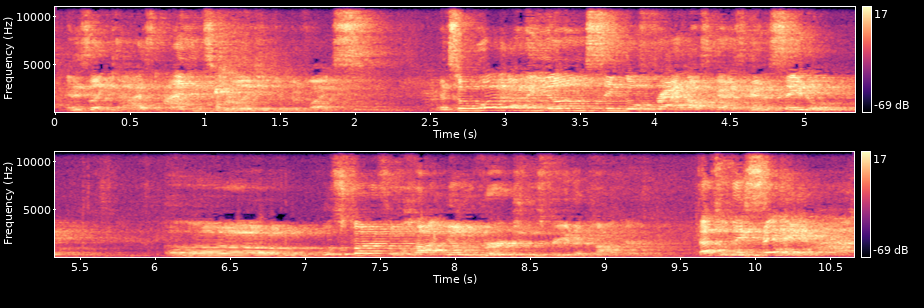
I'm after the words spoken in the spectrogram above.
and he's like, guys, I need some relationship advice. And so, what are the young single frat house guys going to say to him? Um, let's find some hot young virgins for you to conquer. That's what they say.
